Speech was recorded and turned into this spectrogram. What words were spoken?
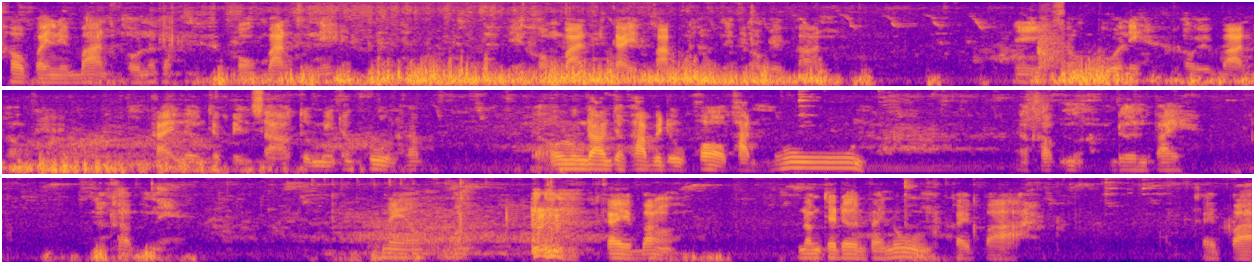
เข้าไปในบ้านเขานะครับ ของบ้านคนนี้นี่ของบ้านที่ไก่ฟักนะครับนี่เข้าไปบ้าน นี่สองตัวนี่เข้าไปบ้านเขาไก่เริ่มจะเป็นสาวตัวมีทั้งคู่นะครับ ดี๋ยวลุงดาวจะพาไปดูพ่อพันธุ์นู่นนะครับเดินไปนะครับนี่แนวไก่บังนำจะเดินไปนู่นไก่ป่า ไก่ป่า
